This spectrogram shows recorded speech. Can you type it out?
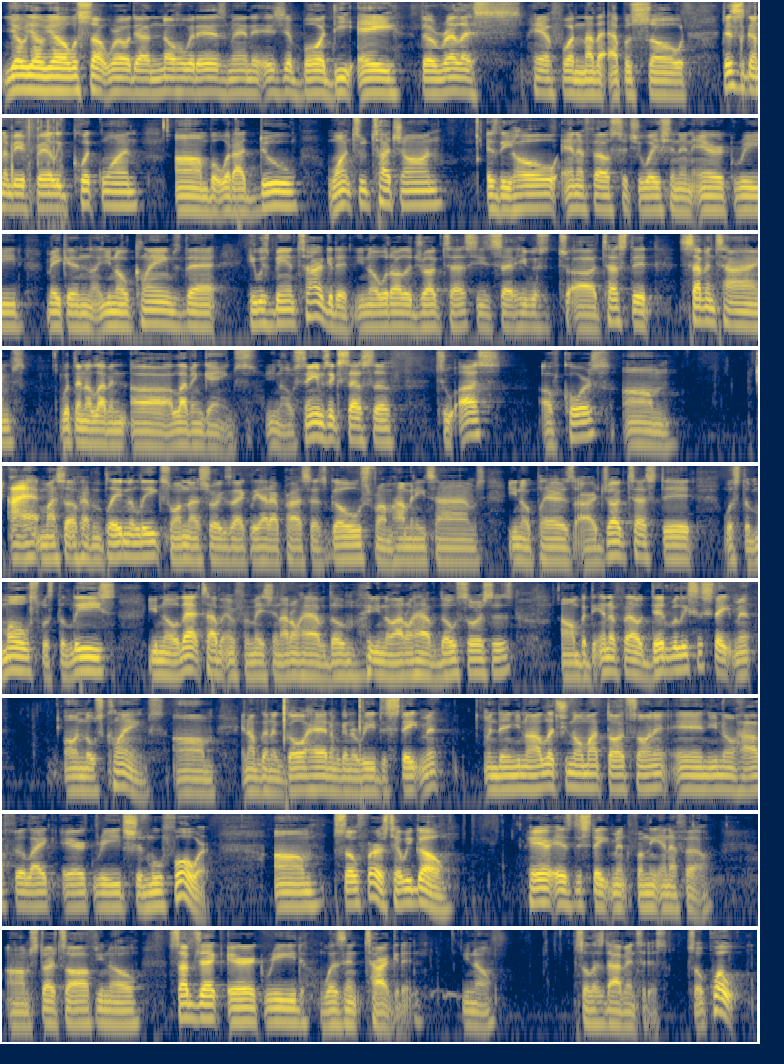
Yo, yo, yo, what's up, world? Y'all know who it is, man. It is your boy DA, the realist, here for another episode. This is gonna be a fairly quick one. Um, but what I do want to touch on is the whole NFL situation and Eric Reid making, you know, claims that he was being targeted, you know, with all the drug tests. He said he was uh, tested seven times within 11, uh, 11 games. You know, seems excessive to us, of course. Um, I myself haven't played in the league, so I'm not sure exactly how that process goes from how many times, you know, players are drug tested, what's the most, what's the least, you know, that type of information. I don't have those, you know, I don't have those sources. Um, but the NFL did release a statement on those claims. Um, and I'm going to go ahead, I'm going to read the statement. And then, you know, I'll let you know my thoughts on it and, you know, how I feel like Eric Reid should move forward. Um, so, first, here we go. Here is the statement from the NFL. Um, starts off, you know, subject Eric Reid wasn't targeted, you know. So let's dive into this. So, quote,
